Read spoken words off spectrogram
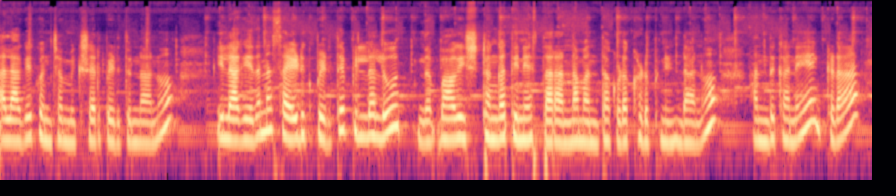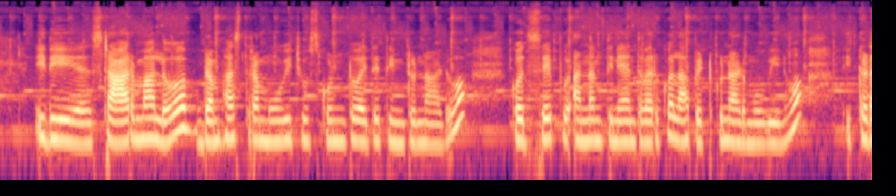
అలాగే కొంచెం మిక్చర్ పెడుతున్నాను. ఇలాగ ఏదైనా సైడ్కి పెడితే పిల్లలు బాగా ఇష్టంగా తినేస్తారు. అన్నం అంతా కూడా కడుపు నిండాను. అందుకనే ఇక్కడ ఇది స్టార్మాలో బ్రహ్మాస్త్రం మూవీ చూసుకుంటూ అయితే తింటున్నాడు. కొద్దిసేపు అన్నం తినేంత వరకు అలా పెట్టుకున్నాడు మూవీను. ఇక్కడ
